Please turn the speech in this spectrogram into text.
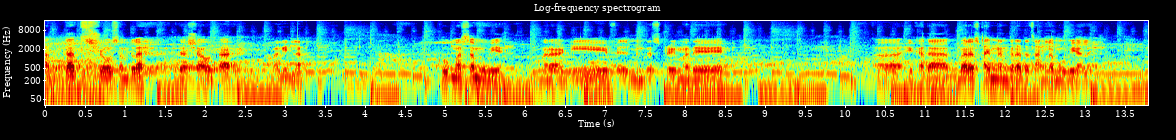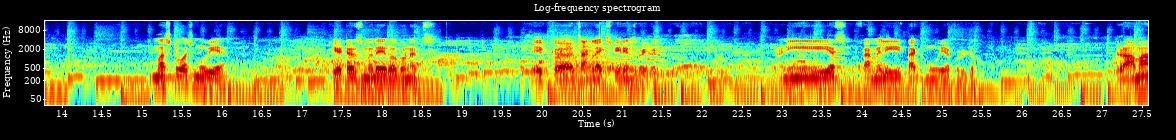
आत्ताच शो संपला. दशा अवतार बघितला. खूप मस्त मूवी आहे. मराठी फिल्म इंडस्ट्रीमध्ये एखादा बऱ्याच टाईम नंतर आता चांगला मूवी आला आहे मस्ट वॉच मूवी आहे थिएटर्समध्ये बघूनच एक चांगला एक्सपिरियन्स भेटेल. आणि यस फॅमिली पॅक मूवी आहे full too drama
